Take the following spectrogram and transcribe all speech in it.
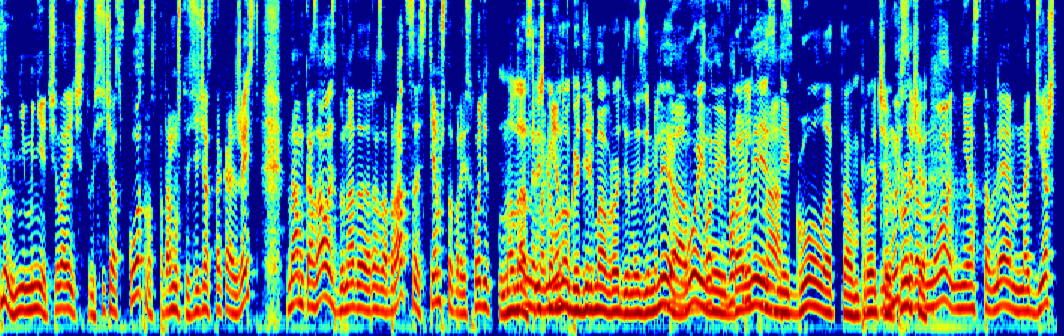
ну, не мне, человечеству сейчас в космос, потому что сейчас такая жесть, нам, казалось бы, надо разобраться с тем, что происходит на Ну да, данный слишком момент. много дерьма вроде на Земле, Да, войны, болезни, нас. голод, там, прочее, Но мы все прочее. равно не оставляем надежд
